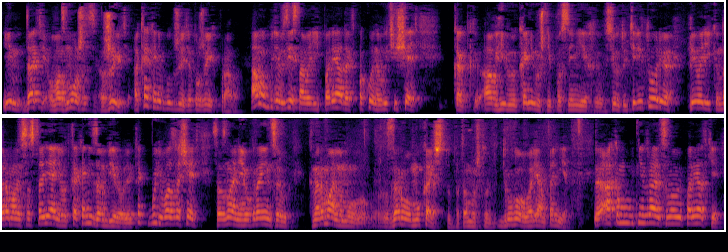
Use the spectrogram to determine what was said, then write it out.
им дать возможность жить. А как они будут жить, это уже их право. А мы будем здесь наводить порядок, спокойно вычищать, как авгиевые конюшни после них, всю эту территорию, приводить к нормальному состоянию. Вот как они зомбировали, так будем возвращать сознание украинцев к нормальному, здоровому качеству, потому что другого варианта нет. А кому не нравятся новые порядки,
